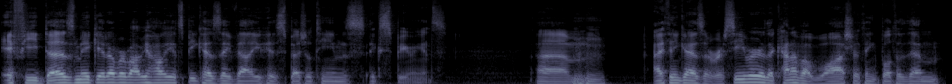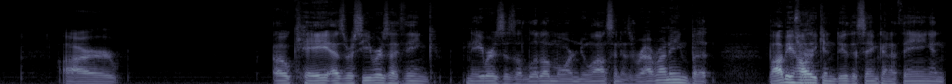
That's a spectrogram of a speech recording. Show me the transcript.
if he does make it over Bobby Holly, it's because they value his special teams experience. Um I think as a receiver, they're kind of a wash. I think both of them are okay as receivers. I think Nabers is a little more nuanced in his route running, but Bobby Holly can do the same kind of thing and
